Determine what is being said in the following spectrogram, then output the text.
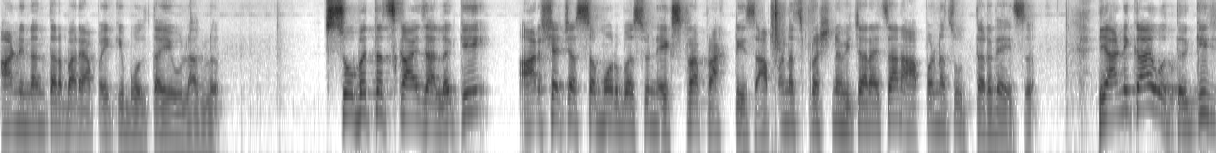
आणि नंतर बऱ्यापैकी बोलता येऊ लागलं. सोबतच काय झालं की आरशाच्या समोर बसून एक्स्ट्रा प्रॅक्टिस आपणच प्रश्न विचारायचा आणि आपणच उत्तर द्यायचं. याने काय होतं की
